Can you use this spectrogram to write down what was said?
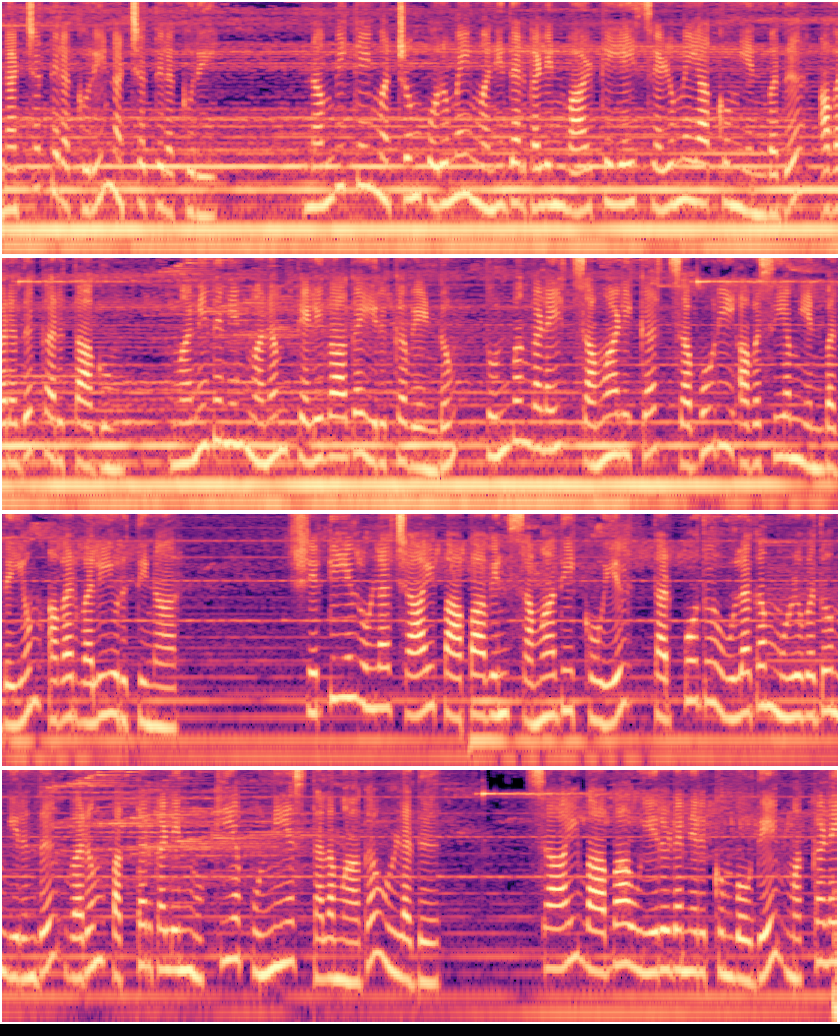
நட்சத்திரக்குறி நட்சத்திரக்குறி. நம்பிக்கை மற்றும் பொறுமை மனிதர்களின் வாழ்க்கையை செழுமையாக்கும் என்பது அவரது கருத்தாகும். மனிதனின் மனம் தெளிவாக இருக்க வேண்டும் துன்பங்களை சமாளிக்க சபூரி அவசியம் என்பதையும் அவர் வலியுறுத்தினார். ஷெட்டியில் உள்ள சாய் பாபாவின் சமாதி கோயில் தற்போது உலகம் முழுவதும் இருந்து வரும் பக்தர்களின் முக்கிய புண்ணிய ஸ்தலமாக உள்ளது. சாய் பாபா உயிருடன் இருக்கும்போதே மக்களை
